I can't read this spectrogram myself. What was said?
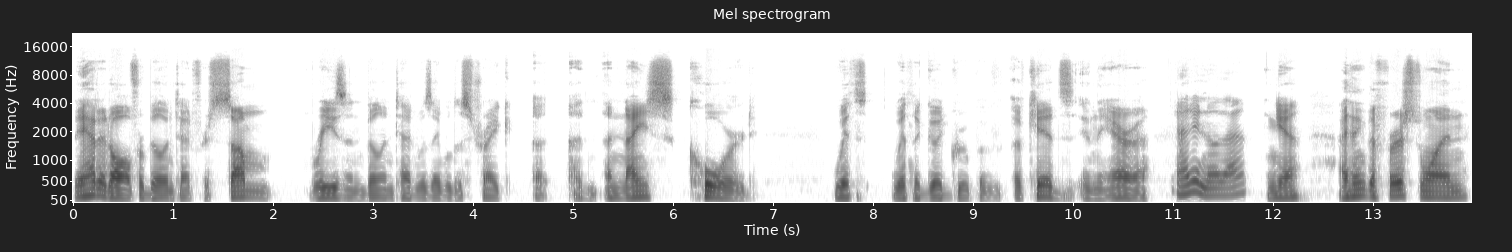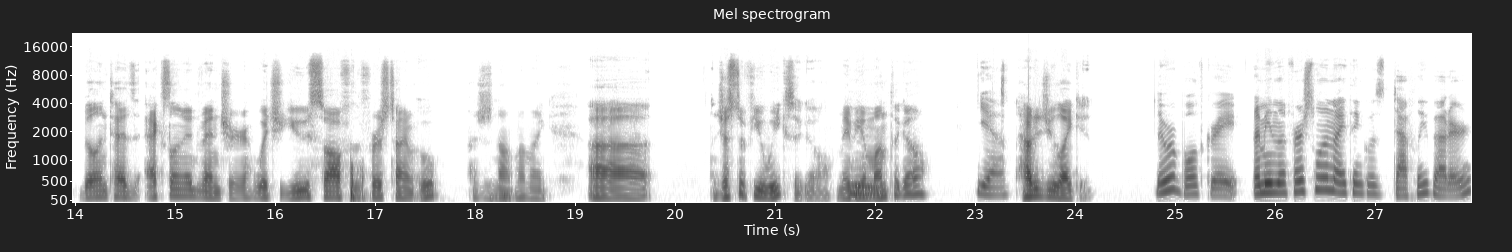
They had it all for Bill and Ted. For some reason, Bill and Ted was able to strike a, a, a nice chord with with a good group of, of kids in the era. I didn't know that. Yeah. I think the first one, Bill and Ted's Excellent Adventure, which you saw for the first time. Oh, I just knocked my mic. Uh, just a few weeks ago, maybe a Mhm. month ago. Yeah, How did you like it? they were both great. I mean, the first one I think was definitely better.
